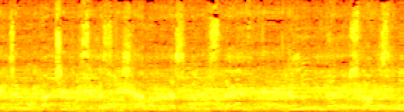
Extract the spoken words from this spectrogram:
recimo pa, če mu se naslišavamo na slavnostah in na dostojstvo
